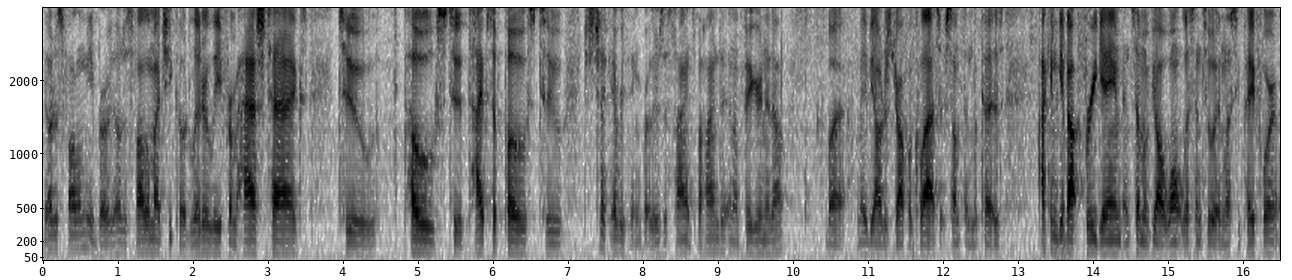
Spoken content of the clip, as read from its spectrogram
y'all just follow me, bro. Y'all just follow my cheat code. Literally from hashtags to posts to types of posts to just check everything, bro. There's a science behind it, and I'm figuring it out. But maybe I'll just drop a class or something because I can give out free game, and some of y'all won't listen to it unless you pay for it.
